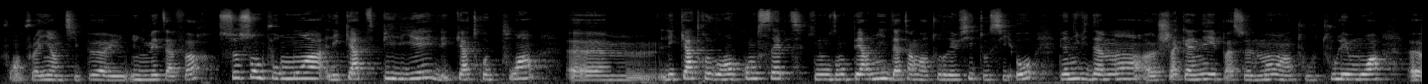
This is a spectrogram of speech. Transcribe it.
pour employer un petit peu une métaphore. Ce sont pour moi les quatre piliers, les quatre points euh, les quatre grands concepts qui nous ont permis d'atteindre un taux de réussite aussi haut. Bien évidemment, euh, chaque année et pas seulement, hein, tous les mois, euh,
